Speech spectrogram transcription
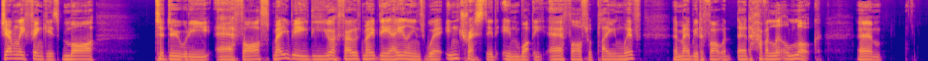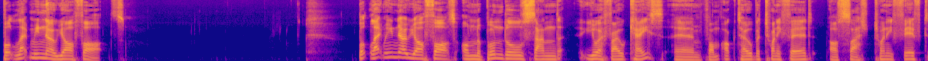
generally think it's more to do with the Air Force. Maybe the UFOs, maybe the aliens were interested in what the Air Force were playing with, and maybe they thought they'd have a little look. Um, but let me know your thoughts. But let me know your thoughts on the bundles Sand UFO case um, from October 23rd or slash 25th,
